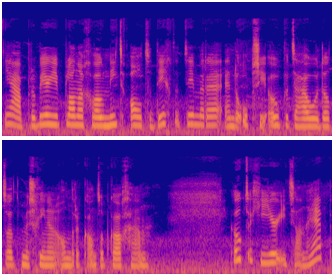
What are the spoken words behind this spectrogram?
ja, probeer je plannen gewoon niet al te dicht te timmeren en de optie open te houden dat het misschien een andere kant op kan gaan. Ik hoop dat je hier iets aan hebt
